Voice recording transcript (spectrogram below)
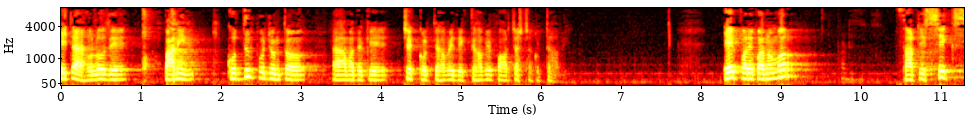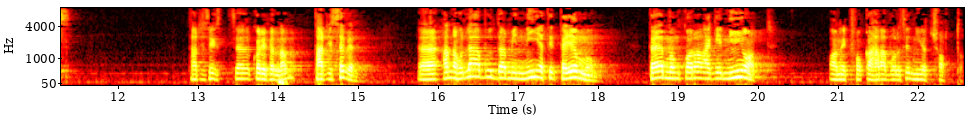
এটা হলো যে পানির কদ্দুর পর্যন্ত আমাদেরকে চেক করতে হবে, দেখতে হবে, পাওয়ার চেষ্টা করতে হবে। এরপরে ক নম্বর? থার্টি সিক্স থার্টি সিক্স করে ফেললাম। থার্টি সেভেন আন্নাহুল্লাবুদ্দামি নিয়তে তায়াম্মম। তায়াম্মম করার আগে নিয়ত। অনেক ফোকাহারা বলেছে নিয়ত শর্ত।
